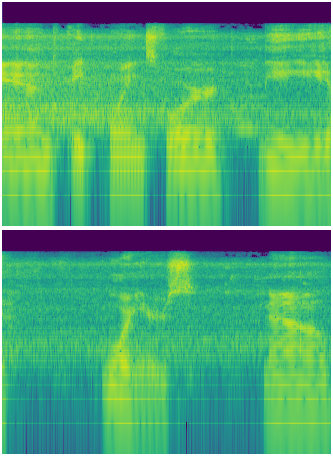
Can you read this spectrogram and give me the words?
And eight points for the Warriors. Now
